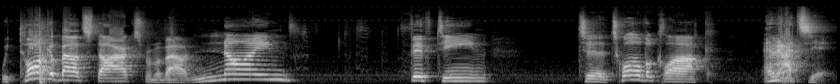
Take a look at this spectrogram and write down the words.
We talk about stocks from about 9.15 to 12 o'clock, and that's it.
